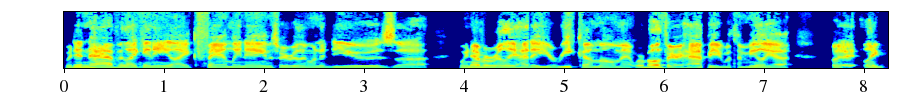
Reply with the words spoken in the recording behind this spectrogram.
we didn't have like any like family names we really wanted to use. Uh, we never really had a eureka moment. We're both very happy with Amelia, but like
